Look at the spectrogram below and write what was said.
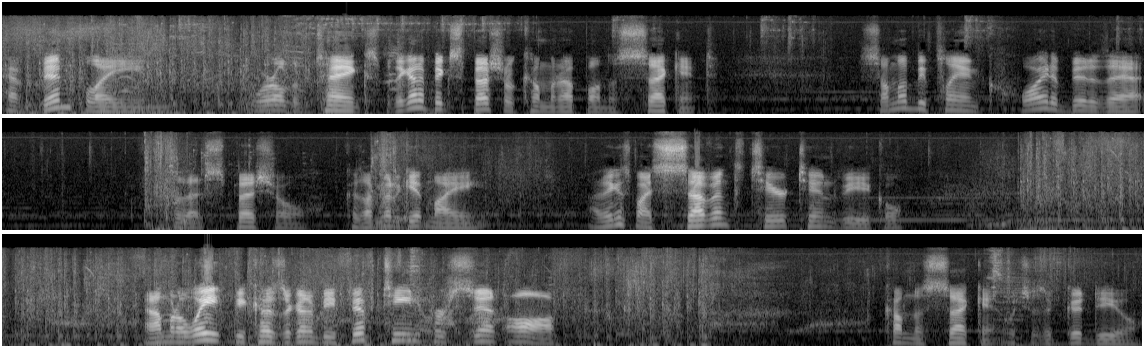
have been playing World of Tanks, but they got a big special coming up on the 2nd. So I'm going to be playing quite a bit of that for that special because I'm going to get my I think it's my seventh tier 10 vehicle. And I'm going to wait because they're going to be 15% off come the second which is a good deal.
